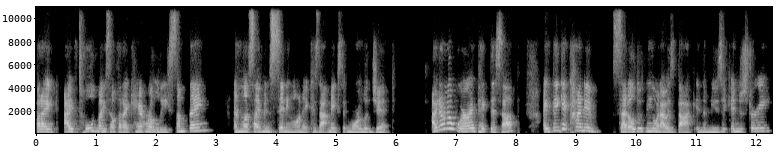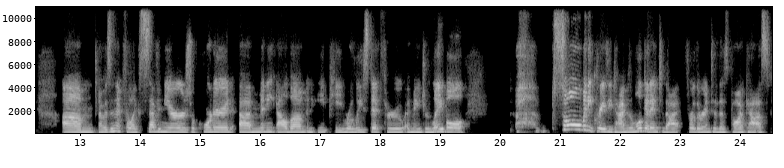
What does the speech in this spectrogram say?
But I, I've told myself that I can't release something unless I've been sitting on it because that makes it more legit. I don't know where I picked this up. I think it kind of settled with me when I was back in the music industry. Um, I was in it for like seven years, recorded a mini album, an EP, released it through a major label. So many crazy times. And we'll get into that further into this podcast,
